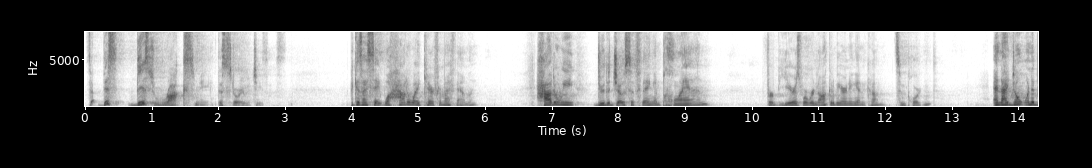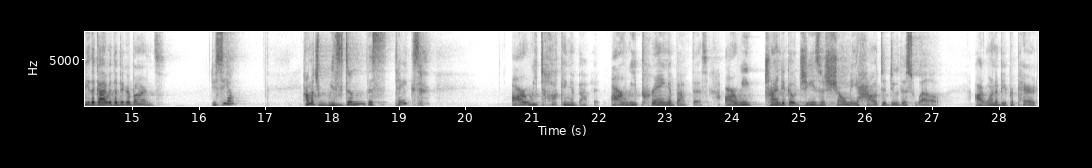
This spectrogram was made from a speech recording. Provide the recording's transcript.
So this, this rocks me, this story with Jesus. Because I say, well, how do I care for my family? How do we do the Joseph thing and plan for years where we're not going to be earning income? It's important. And I don't want to be the guy with the bigger barns. Do you see how, how much wisdom this takes? Are we talking about it? Are we praying about this? Are we trying to go, Jesus, show me how to do this well? I want to be prepared.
